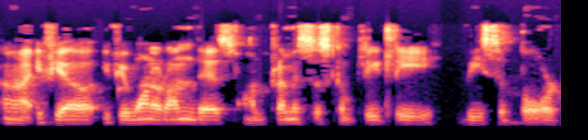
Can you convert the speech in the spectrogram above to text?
Uh, if you if you want to run this on premises completely, we support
